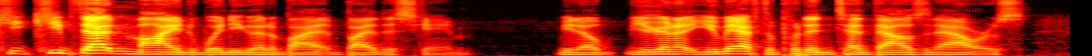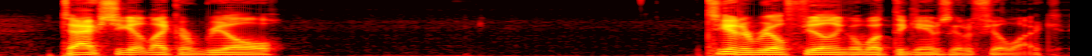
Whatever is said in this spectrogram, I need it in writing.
keep keep that in mind when you go to buy buy this game. You know, you're gonna you may have to put in ten thousand hours to actually get like a real to get a real feeling of what the game's gonna feel like.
